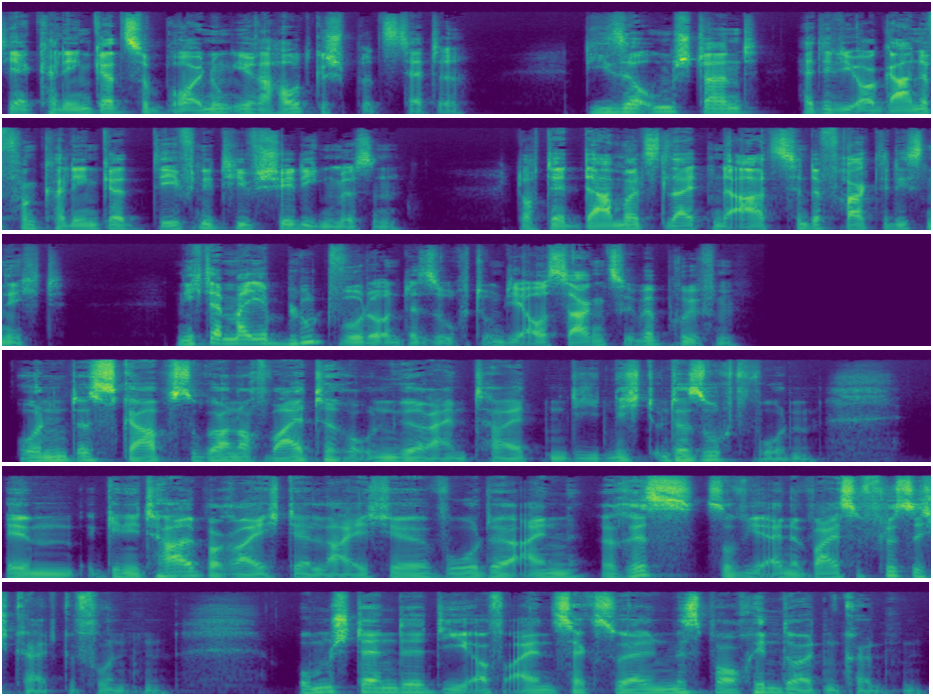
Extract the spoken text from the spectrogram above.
die er Kalinka zur Bräunung ihrer Haut gespritzt hätte. Dieser Umstand hätte die Organe von Kalinka definitiv schädigen müssen. Doch der damals leitende Arzt hinterfragte dies nicht. Nicht einmal ihr Blut wurde untersucht, um die Aussagen zu überprüfen. Und es gab sogar noch weitere Ungereimtheiten, die nicht untersucht wurden. Im Genitalbereich der Leiche wurde ein Riss sowie eine weiße Flüssigkeit gefunden. Umstände, die auf einen sexuellen Missbrauch hindeuten könnten.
